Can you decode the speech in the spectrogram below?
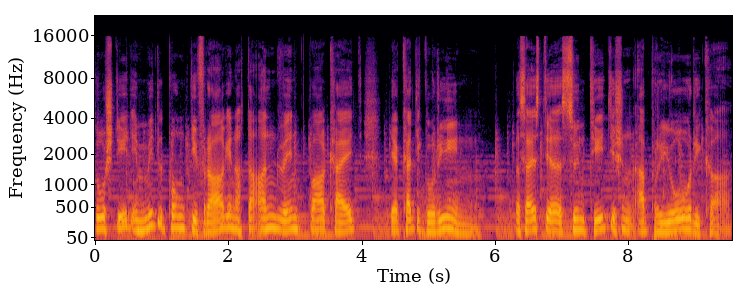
So steht im Mittelpunkt die Frage nach der Anwendbarkeit der Kategorien, das heißt der synthetischen A priorika,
